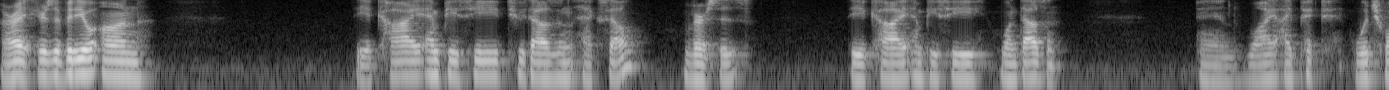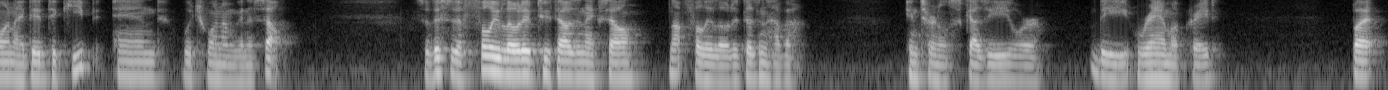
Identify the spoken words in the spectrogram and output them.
All right, here's a video on the Akai MPC 2000 XL versus the Akai MPC 1000 and why I picked which one I did to keep and which one I'm going to sell. So this is a fully loaded 2000 XL, not fully loaded, doesn't have a internal SCSI or the RAM upgrade, but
